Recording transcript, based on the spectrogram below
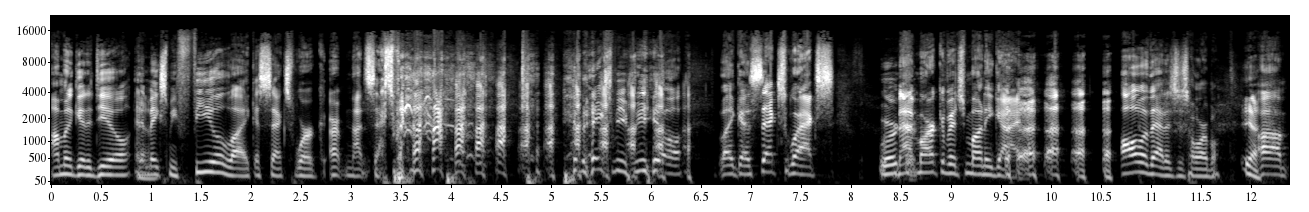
I'm gonna get a deal, and it makes me feel like a sex work, or not sex work. it makes me feel like a sex wax Matt Markovich, money guy. all of that is just horrible. Yeah. Um,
